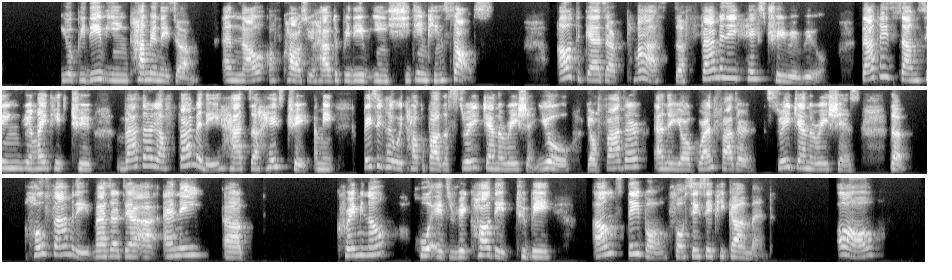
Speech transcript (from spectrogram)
you believe in communism. And now, of course, you have to believe in Xi Jinping's thoughts. Altogether, plus the family history review that is something related to whether your family has a history. I mean, basically we talk about the three generation, you, your father, and your grandfather, three generations, the whole family, whether there are any uh, criminal who is recorded to be unstable for CCP government, or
